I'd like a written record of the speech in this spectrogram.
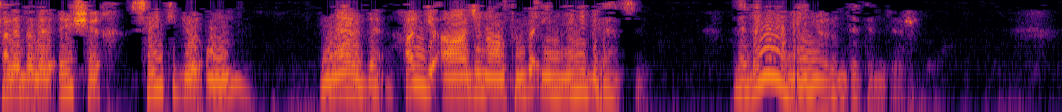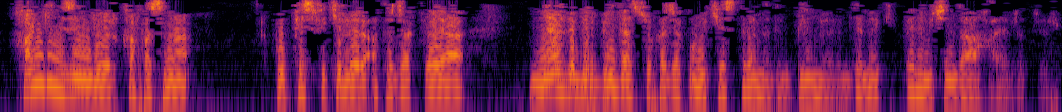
Talebeler ey şeyh sen ki diyor onun nerede hangi ağacın altında indiğini bilensin. Neden onu bilmiyorum dedin diyor. Hanginizin diyor kafasına bu pis fikirleri atacak veya nerede bir bidat sokacak onu kestiremedim bilmiyorum demek benim için daha hayırlı diyor.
